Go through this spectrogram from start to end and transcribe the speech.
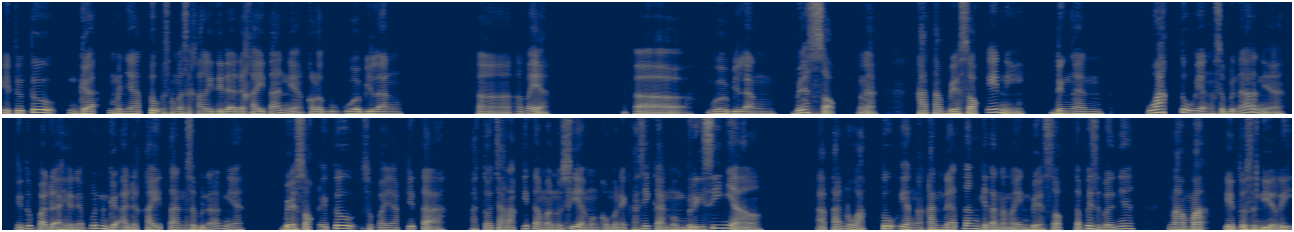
itu tuh nggak menyatu sama sekali tidak ada kaitannya. Kalau gu- gua bilang eh, apa ya eh gua bilang besok. Nah kata besok ini dengan waktu yang sebenarnya itu pada akhirnya pun nggak ada kaitan sebenarnya. Besok itu supaya kita atau cara kita manusia mengkomunikasikan memberi sinyal akan waktu yang akan datang kita namain besok. Tapi sebenarnya nama itu sendiri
